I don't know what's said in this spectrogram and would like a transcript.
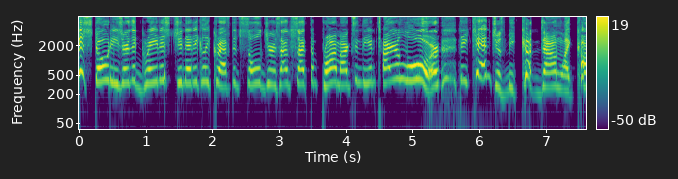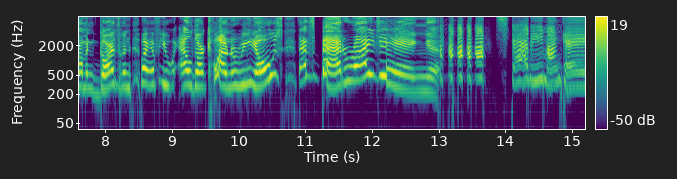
Custodes are the greatest genetically crafted soldiers outside the Primarchs in the entire lore. They can't just be cut down like common guardsmen by a few Eldar clownerinos. That's bad writing. Stabby monkey.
